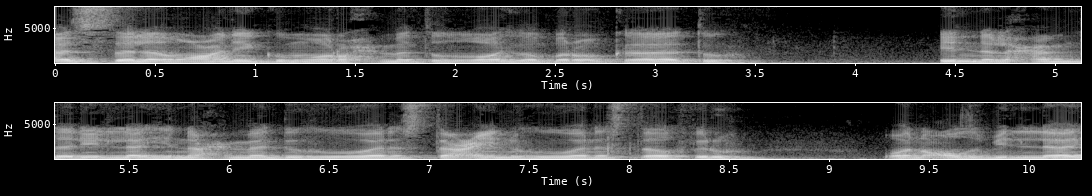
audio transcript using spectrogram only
السلام عليكم ورحمة الله وبركاته. إن الحمد لله نحمده ونستعينه ونستغفره ونعوذ بالله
